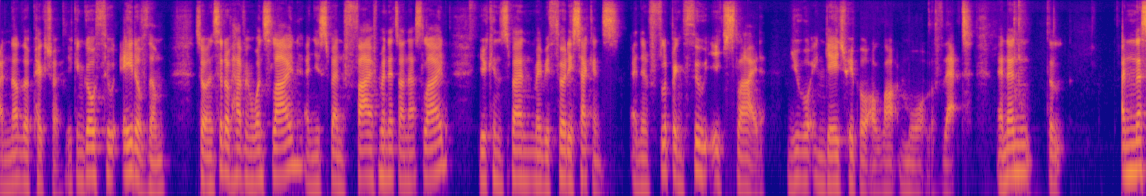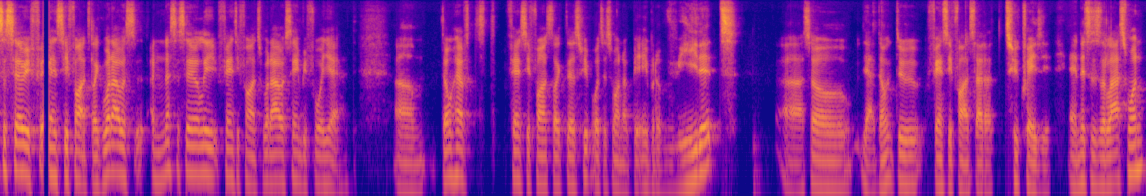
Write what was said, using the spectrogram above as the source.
another picture. You can go through eight of them. So instead of having one slide and you spend five minutes on that slide, you can spend maybe 30 seconds and then flipping through each slide. You will engage people a lot more with that. And then the unnecessary fancy fonts, like what I was unnecessarily fancy fonts, what I was saying before, yeah. Um, don't have fancy fonts like this. People just want to be able to read it uh, so yeah, don't do fancy fonts that are too crazy. And this is the last one,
